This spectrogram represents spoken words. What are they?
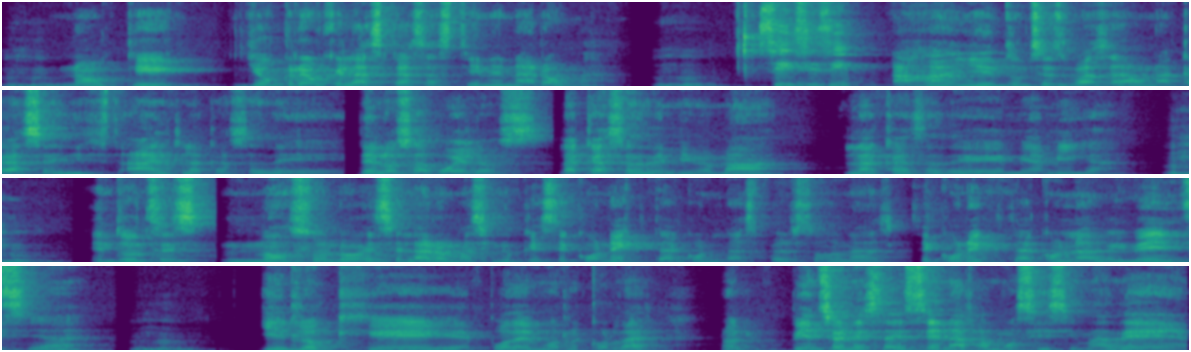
¿no? Que yo creo que las casas tienen aroma. Sí, sí, sí. Ajá, y entonces vas a una casa y dices, ah, es la casa de, de los abuelos, la casa de mi mamá, la casa de mi amiga. Entonces, no solo es el aroma, sino que se conecta con las personas, se conecta con la vivencia y es lo que podemos recordar. ¿no? Pienso en esta escena famosísima de,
